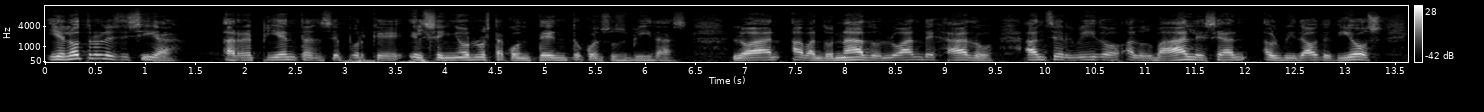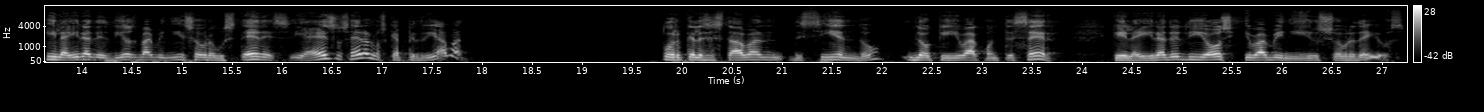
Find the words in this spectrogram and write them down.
Y el otro les decía, arrepiéntanse porque el Señor no está contento con sus vidas. Lo han abandonado, lo han dejado, han servido a los Baales, se han olvidado de Dios y la ira de Dios va a venir sobre ustedes. Y a esos eran los que apedreaban. Porque les estaban diciendo lo que iba a acontecer, que la ira de Dios iba a venir sobre ellos.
